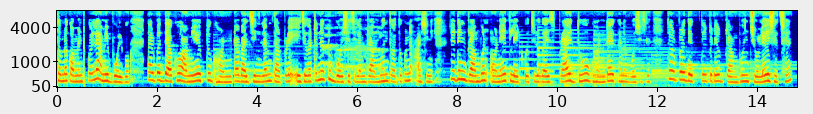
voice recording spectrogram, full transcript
তোমরা কমেন্ট করলে আমি বলব। তারপর দেখো, আমিও একটু ঘণ্টা বাজিয়ে নিলাম। তারপরে এই জায়গাটা না একটু বসেছিলাম, ব্রাহ্মণ ততক্ষণে আসেনি। সেদিন ব্রাহ্মণ অনেক লেট করছিল গাইস প্রায় দু ঘণ্টা এখানে বসেছিল। তারপর দেখতেই পেরে ব্রাহ্মণ চলে এসেছে।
